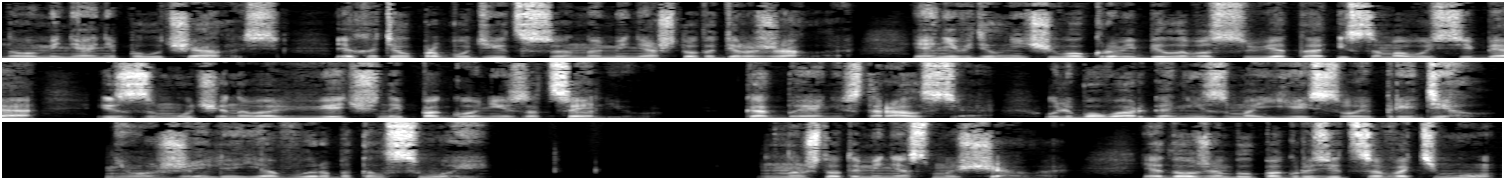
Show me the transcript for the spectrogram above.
но у меня не получалось. Я хотел пробудиться, но меня что-то держало. Я не видел ничего, кроме белого света и самого себя, измученного в вечной погоне за целью. Как бы я ни старался, у любого организма есть свой предел. Неужели я выработал свой? Но что-то меня смущало. Я должен был погрузиться во тьму,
